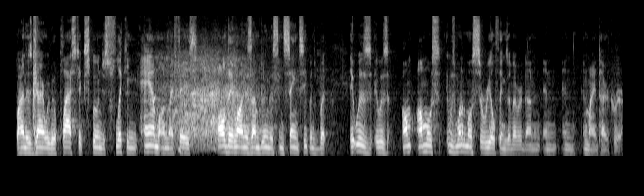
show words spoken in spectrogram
behind this giant wig with a plastic spoon just flicking ham on my face all day long as I'm doing this insane sequence. But it was, it was al- almost, it was one of the most surreal things I've ever done in, in, in, in my entire career.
